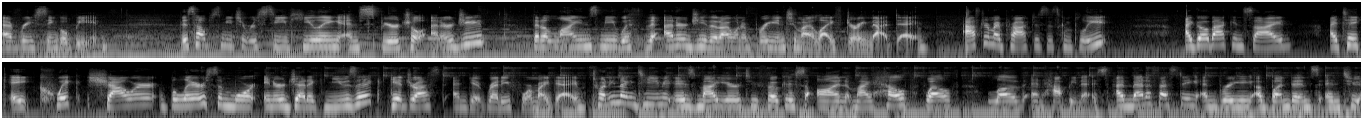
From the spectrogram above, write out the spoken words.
every single bead. This helps me to receive healing and spiritual energy that aligns me with the energy that I want to bring into my life during that day. After my practice is complete, I go back inside I take a quick shower, blare some more energetic music, get dressed, and get ready for my day. 2019 is my year to focus on my health, wealth, love, and happiness. I'm manifesting and bringing abundance into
